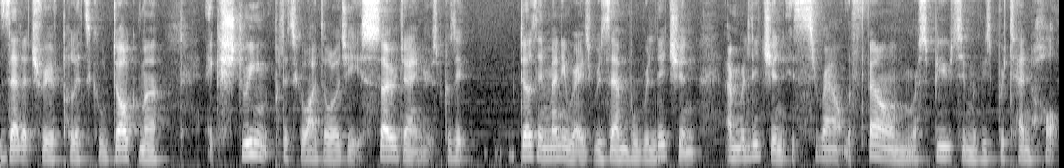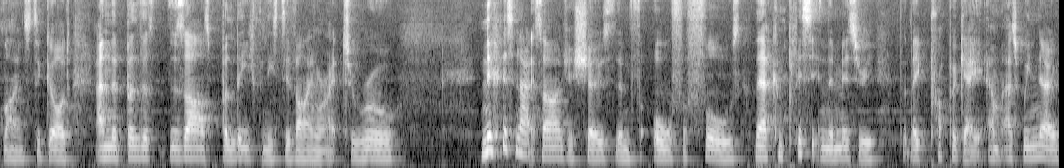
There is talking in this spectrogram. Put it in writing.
zealotry of political dogma. Extreme political ideology is so dangerous because it does in many ways resemble religion, and religion is throughout the film Rasputin with his pretend hotlines to God and the Tsar's belief in his divine right to rule. Nicholas and Alexandra shows them for all for fools. They are complicit in the misery that they propagate, and as we know,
